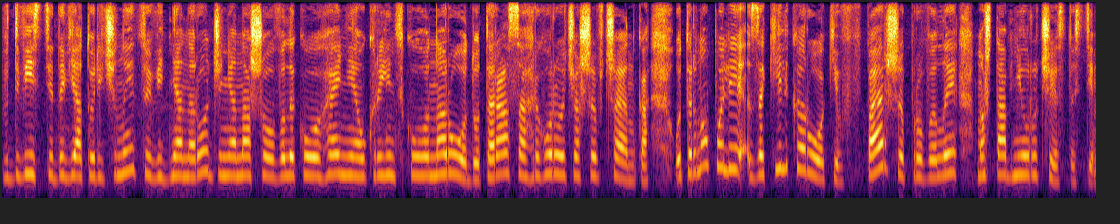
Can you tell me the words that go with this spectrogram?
В 209-ту річницю від дня народження нашого великого генія українського народу Тараса Григоровича Шевченка у Тернополі за кілька років вперше провели масштабні урочистості.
